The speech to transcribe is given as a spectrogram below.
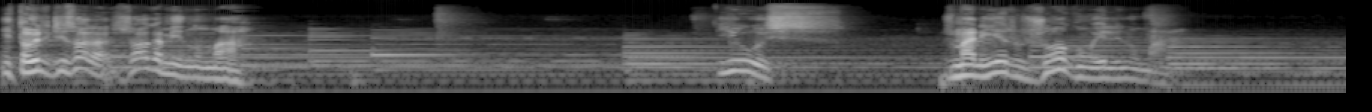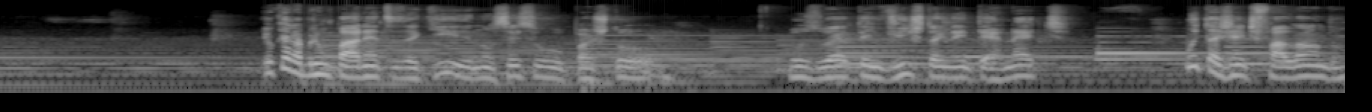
Então ele diz: Olha, joga-me no mar. E os, os marinheiros jogam ele no mar. Eu quero abrir um parênteses aqui, não sei se o pastor Josué tem visto aí na internet. Muita gente falando.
